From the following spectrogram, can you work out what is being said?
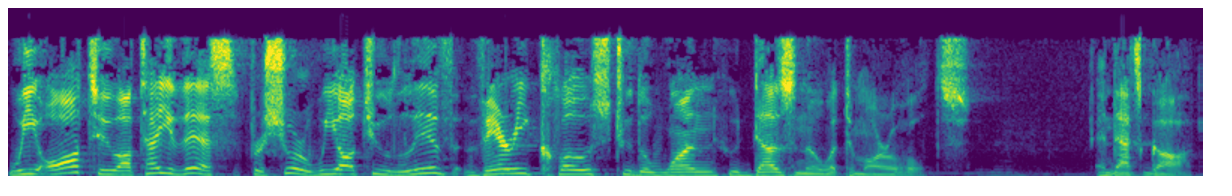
we ought to, I'll tell you this for sure, we ought to live very close to the one who does know what tomorrow holds. And that's God.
